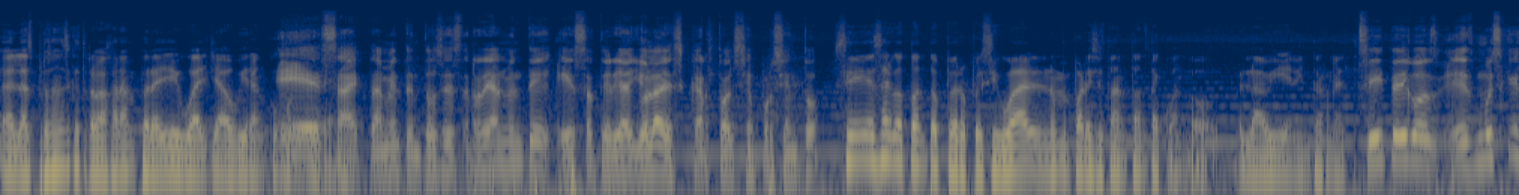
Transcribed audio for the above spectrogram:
eh, Las personas que trabajaran para ello igual ya hubieran como. que- Exactamente, entonces realmente esa teoría yo la descarto al 100%. Sí, es algo tonto, pero pues igual no me pareció tan tonta cuando la vi en internet. Sí, te digo, es- muy, es, que,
